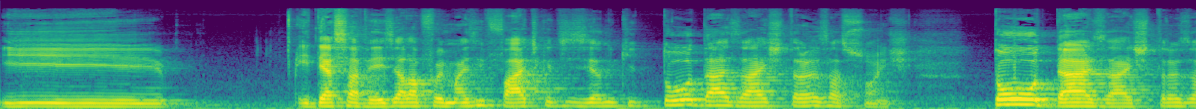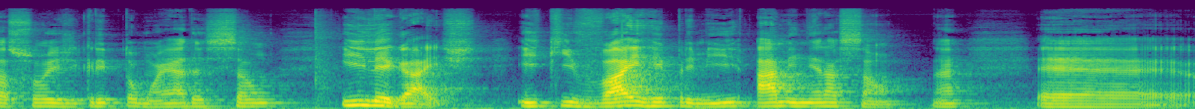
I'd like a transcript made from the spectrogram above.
E, e dessa vez ela foi mais enfática, dizendo que todas as transações, todas as transações de criptomoedas são ilegais e que vai reprimir a mineração, né? É,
